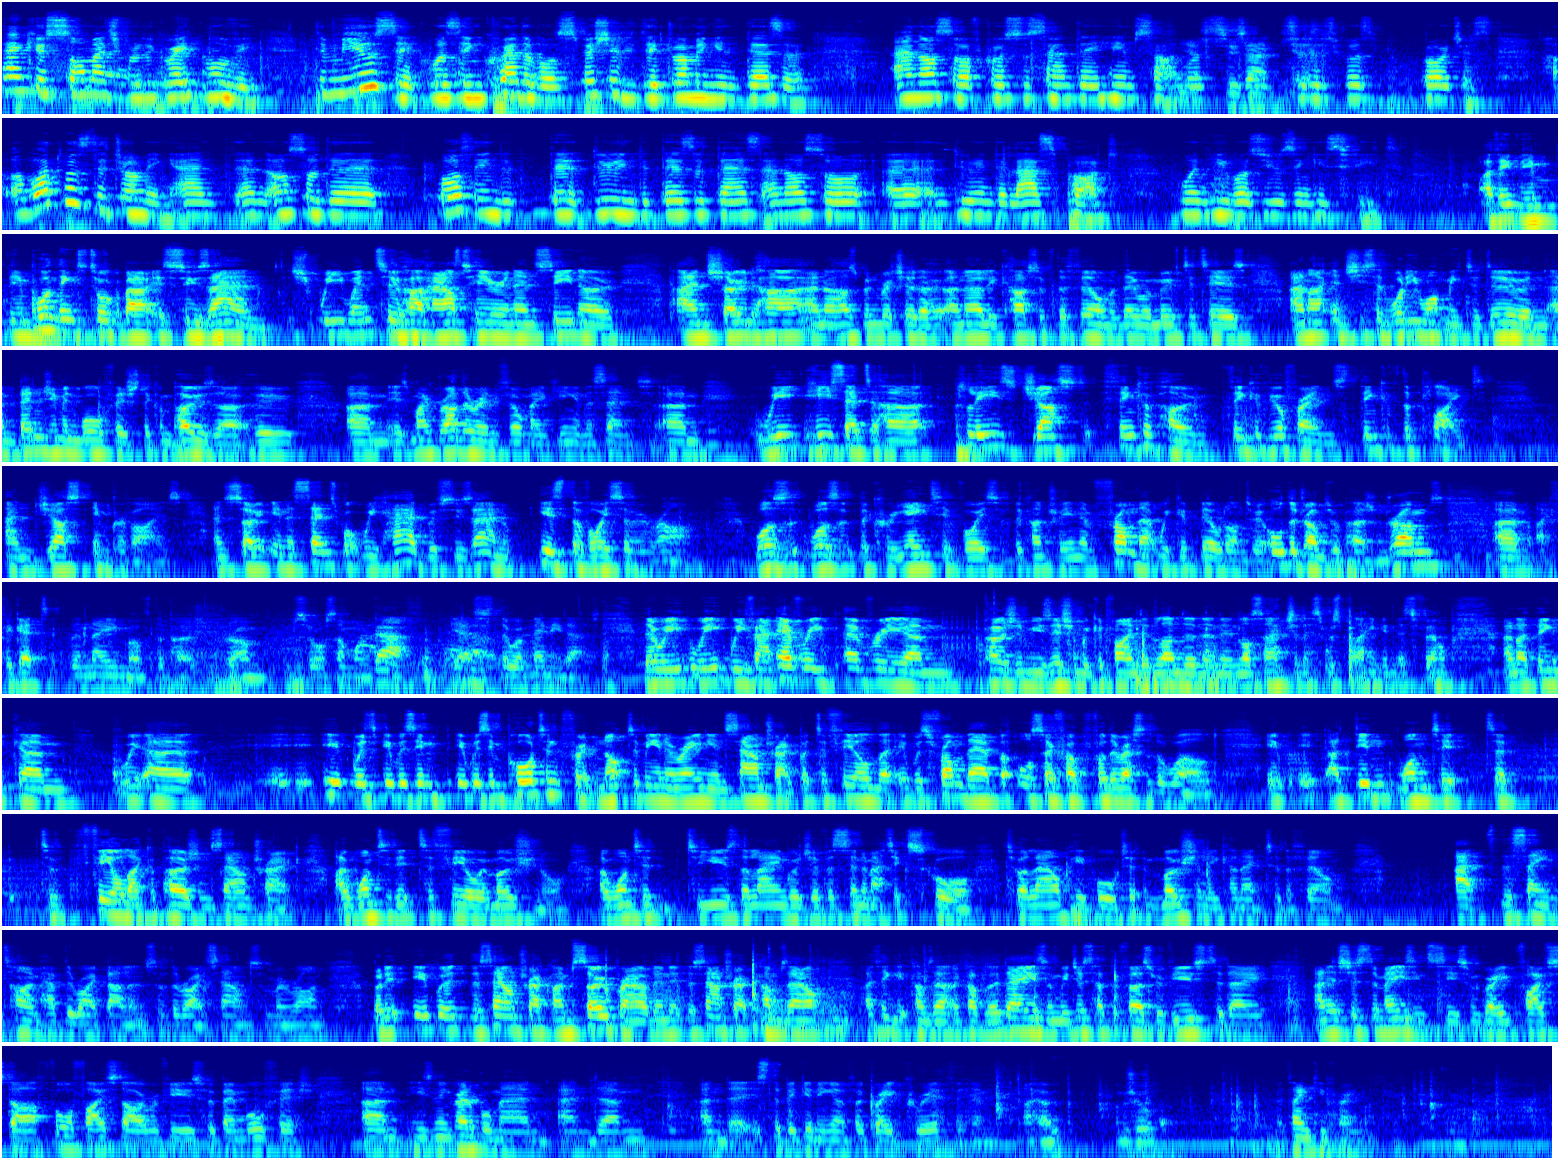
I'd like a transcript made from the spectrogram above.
Thank you so much for the great movie. The music was incredible, especially the drumming in the desert. And also, of course, Suzanne Deyhim song Yes, was, Suzanne, yes. it was gorgeous. What was the drumming and, and also the, both in the, the during the desert dance and also uh, during the last part when he was using his feet? I think the, the important thing to talk about is Suzanne. We went to her house here in Encino and showed her and her husband Richard a, an early cut of the film, and they were moved to tears. And, I, and she said, What do you want me to do? And, and Benjamin Wallfisch, the composer, who um, is my brother in filmmaking in a sense, um, we, he said to her, Please just think of home, think of your friends, think of the plight, and just improvise. And so, in a sense, what we had with Suzanne is the voice of Iran was was the creative voice of the country, and then from that we could build onto it. All the drums were Persian drums. Um, I forget the name of the Persian drum. I'm sure someone. Daf. Yes, there were many dafs. There we, we, we found every every um, Persian musician we could find in London and in Los Angeles was playing in this film, and I think um, we. Uh, it, it was it was im- it was important for it not to be an Iranian soundtrack, but to feel that it was from there, but also for, for the rest of the world. It, it, I didn't want it to to feel like a Persian soundtrack. I wanted it to feel emotional. I wanted to use the language of a cinematic score to allow people to emotionally connect to the film. At the same time, have the right balance of the right sounds from Iran. But it, it the soundtrack. I'm so proud, and it, the soundtrack comes out. I think it comes out in a couple of days, and we just had the first reviews today. And it's just amazing to see some great five-star, four five-star reviews for Ben Wallfisch. Um, he's an incredible man, and um, and it's the beginning of a great career for him. I hope. I'm sure. But thank you very much.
